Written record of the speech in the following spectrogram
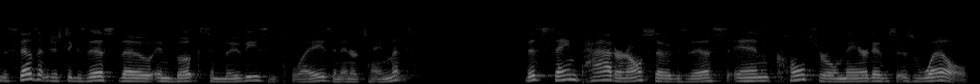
This doesn't just exist, though, in books and movies and plays and entertainment. This same pattern also exists in cultural narratives as well.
